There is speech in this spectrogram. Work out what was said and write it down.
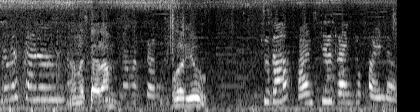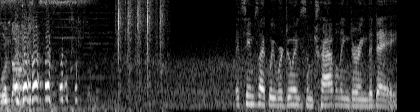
Namaskaram. Namaskaram. Namaskaram. Who are you? Sudha, I'm still trying to find out. Hold on. It seems like we were doing some traveling during the day,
